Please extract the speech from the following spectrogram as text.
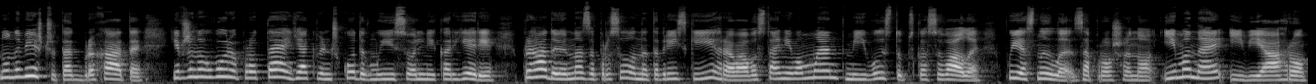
Ну навіщо так брехати? Я вже не говорю про те, як він шкодив моїй сольній кар'єрі. Пригадую, нас запросили на Таврійські ігри, а в останній момент мій виступ скасували. Пояснили, запрошено і мене, і Віагро.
